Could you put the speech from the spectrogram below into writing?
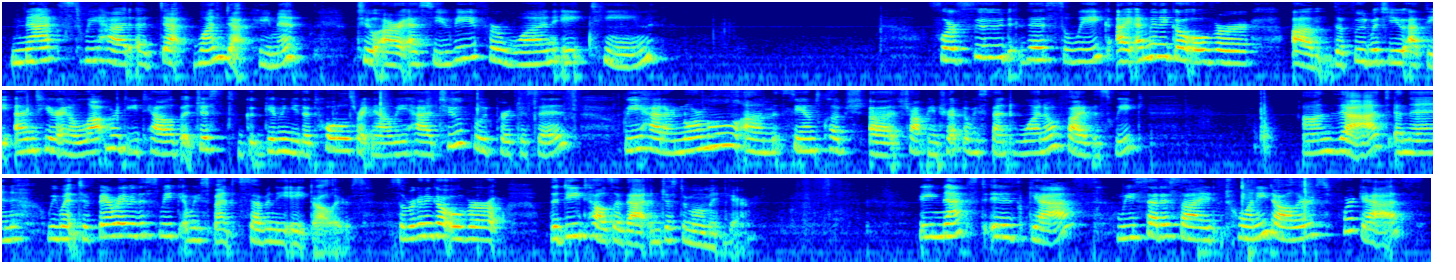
Next, we had a debt, one debt payment to our SUV for 118 For food this week, I am going to go over um, the food with you at the end here in a lot more detail, but just giving you the totals right now. We had two food purchases we had our normal um, Sam's Club sh uh, shopping trip and we spent 105 this week on that. And then we went to Fairway this week and we spent $78. So we're gonna go over the details of that in just a moment here. Okay, next is gas. We set aside $20 for gas.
